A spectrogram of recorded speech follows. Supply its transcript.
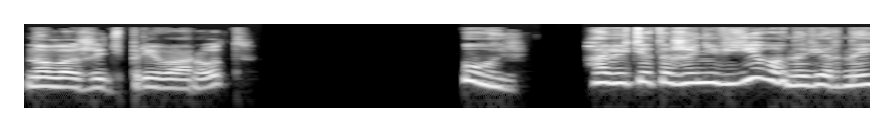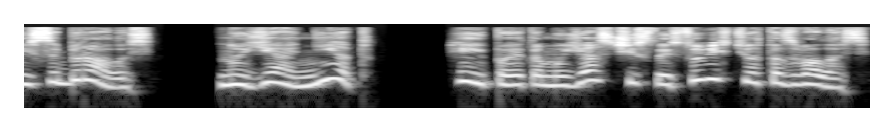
Наложить приворот?» Ой, а ведь это Женевьева, наверное, и собиралась. Но я нет, и поэтому я с чистой совестью отозвалась.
